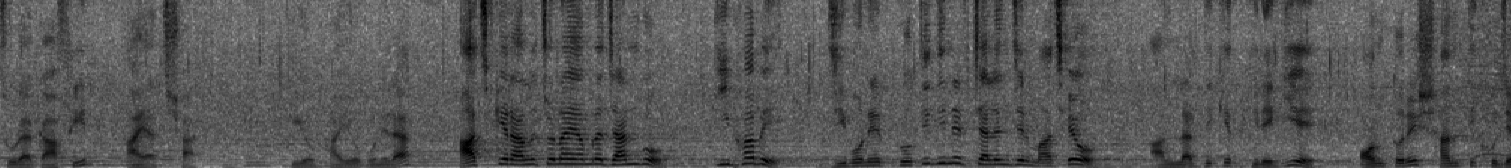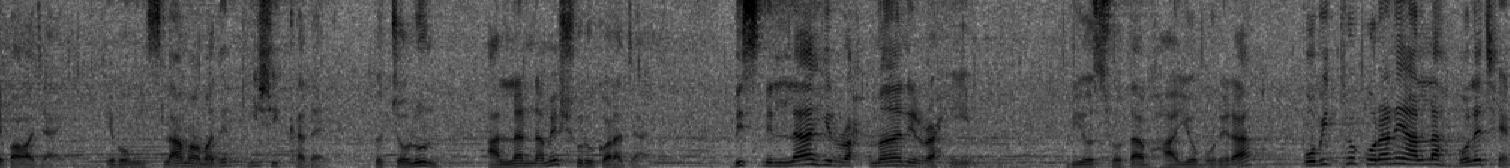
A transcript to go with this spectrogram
সুরা গাফির, আয়াত ষাট। প্রিয় ভাই ও বোনেরা আজকের আলোচনায় আমরা জানব কীভাবে জীবনের প্রতিদিনের চ্যালেঞ্জের মাঝেও আল্লাহর দিকে ফিরে গিয়ে অন্তরে শান্তি খুঁজে পাওয়া যায় এবং ইসলাম আমাদের কি শিক্ষা দেয়। তো চলুন আল্লাহর নামে শুরু করা যায় বিসমিল্লাহির রহমানির রাহিম। প্রিয় শ্রোতা, ভাই ও বোনেরা, পবিত্র কোরআনে আল্লাহ বলেছেন,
